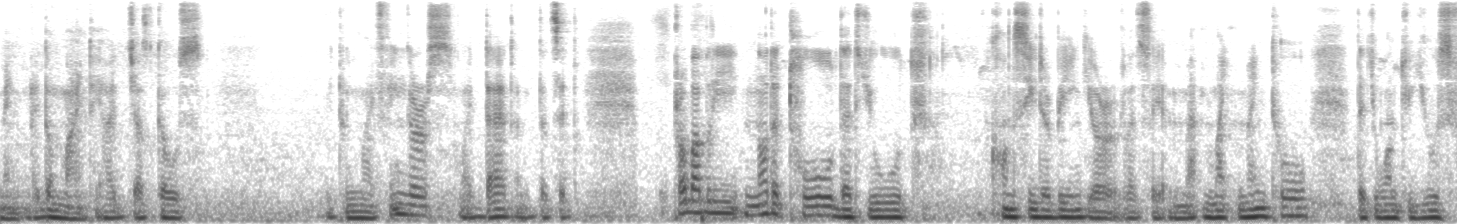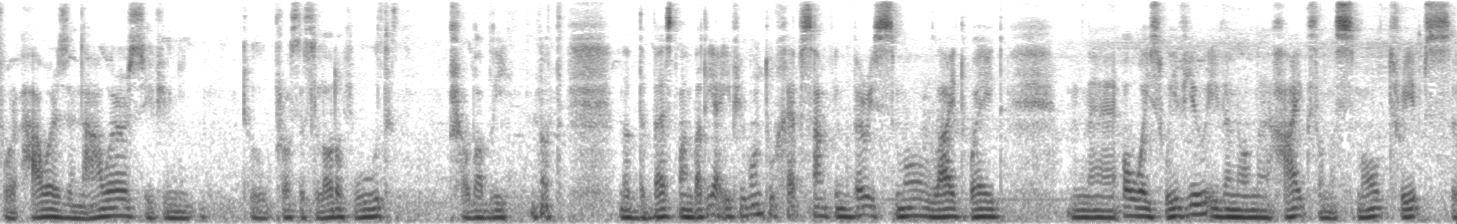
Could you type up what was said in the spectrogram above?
mean I don't mind. It just goes between my fingers like that and that's it. Probably not a tool that you would consider being your let's say a main tool that you want to use for hours and hours. If you need to process a lot of wood probably not not the best one. But yeah if you want to have something very small lightweight mm, uh, always with you even on uh, hikes on small trips uh,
